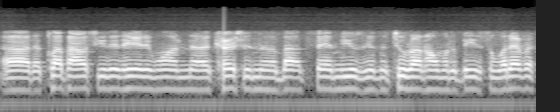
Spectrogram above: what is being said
Uh, the clubhouse, you didn't hear anyone uh, cursing about Stan Musial, in the two-run homer to beat us or whatever.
